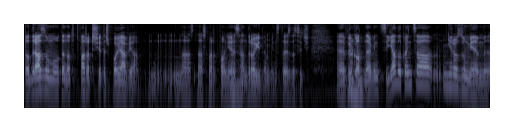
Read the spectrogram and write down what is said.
to od razu mu ten odtwarzacz się też pojawia mm, na, na smartfonie z mhm. Androidem, więc to jest dosyć e, wygodne, więc ja do końca nie rozumiem e,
